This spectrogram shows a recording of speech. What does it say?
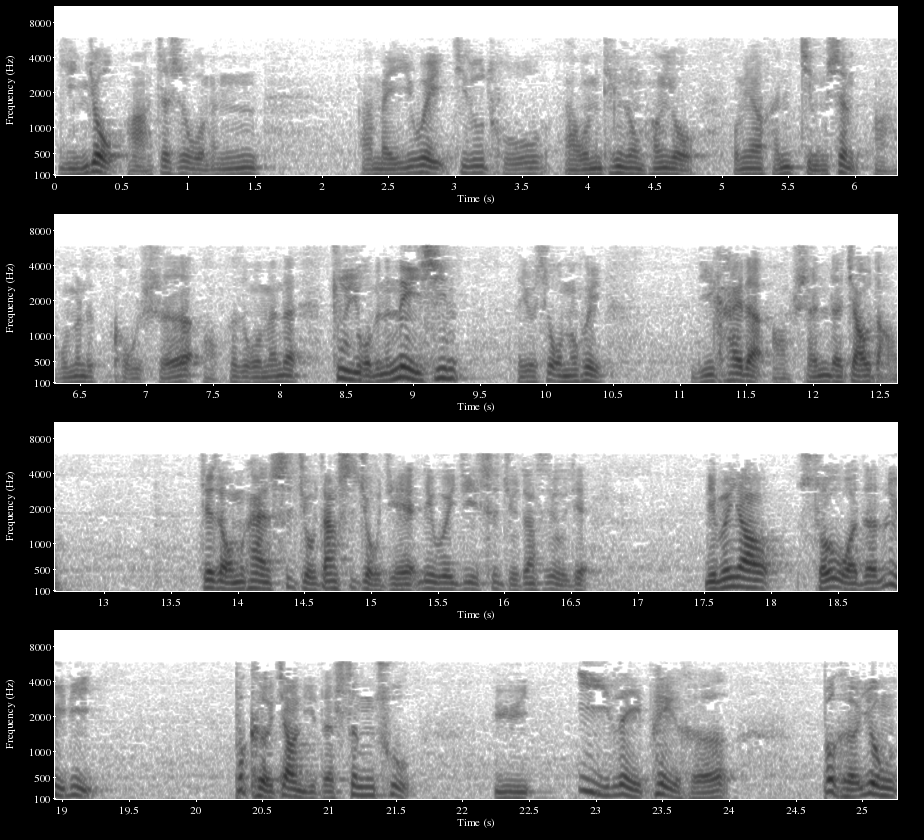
引诱啊！这是我们啊每一位基督徒啊，我们听众朋友，我们要很谨慎啊，我们的口舌啊，或者我们的注意我们的内心，有时我们会离开的啊神的教导。”接着我们看十九章十九节，利未记十九章十九节，你们要守我的律例，不可叫你的牲畜与异类配合，不可用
